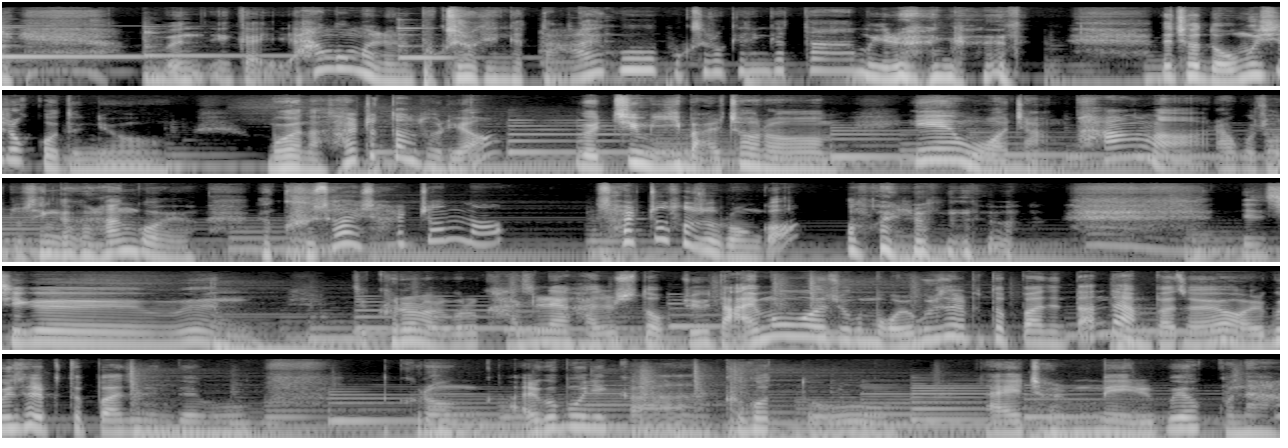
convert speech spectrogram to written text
그러니까 한국말로는 복스럽게 생겼다. 아이고 복스럽게 생겼다. 뭐 이러는 거는. 근데 저 너무 싫었거든요. 뭐야 나 살쪘단 소리야? 그러니까 지금 이 말처럼 因为我长胖了라고 저도 생각을 한 거예요. 그 사이 살쪘나? 살쪄서 저런가? 이러면서 지금은 그런 얼굴을 가질래야 가질 수도 없죠. 나이 먹어가지고 뭐 얼굴 살부터 빠진 딴 데 안 빠져요. 얼굴 살부터 빠지는데 뭐 그런 알고 보니까 그것도 나의 젊음의 일부였구나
